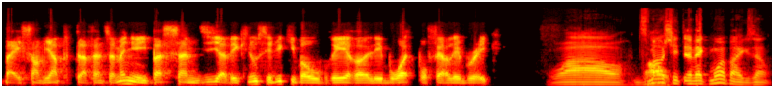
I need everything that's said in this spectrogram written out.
ben, il s'en vient toute la fin de semaine. Il passe samedi avec nous. C'est lui qui va ouvrir euh, les boîtes pour faire les breaks. Wow. Dimanche, il est avec moi, par exemple.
